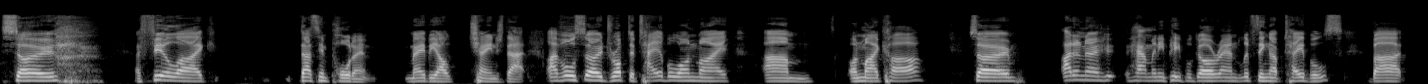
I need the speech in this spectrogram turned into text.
So I feel like that's important. Maybe I'll change that. I've also dropped a table on my, um, on my car. So I don't know how many people go around lifting up tables, but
